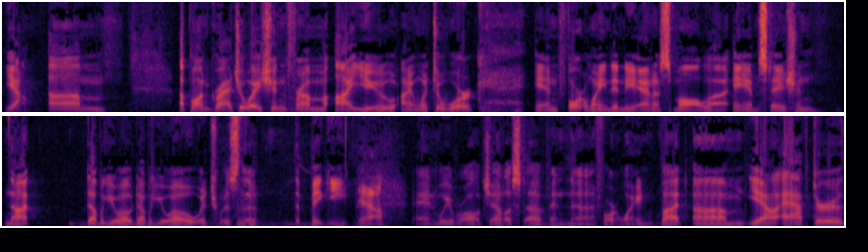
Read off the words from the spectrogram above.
Yeah. Um, upon graduation from IU, I went to work in Fort Wayne, Indiana, small uh, AM station, not WOWO, which was the the biggie. Yeah. And we were all jealous of in uh, Fort Wayne. But um, yeah, after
